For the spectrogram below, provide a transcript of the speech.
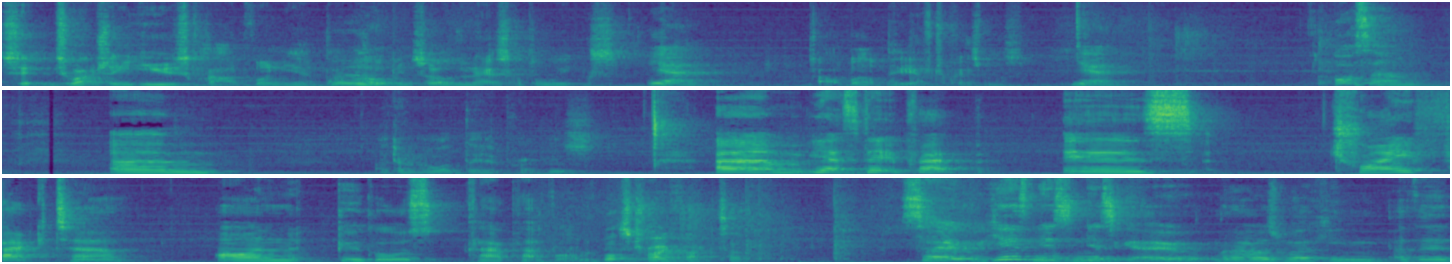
to, to actually use Cloud Run yet, but Mm. I'm hoping so over the next couple of weeks. Yeah. Oh, well, maybe after Christmas. Yeah. Awesome. Um, I don't know what data prep is. um, yes, data prep is Trifacta on Google's cloud platform. What's Trifacta? So years and years and years ago, when I was working as a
